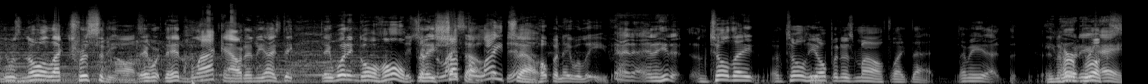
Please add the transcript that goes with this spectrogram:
There was no electricity. Awesome. They were they had blackout in the ice. They they wouldn't go home, They so they turned shut the out. lights Yeah, out. hoping they would leave. And, and he until they until he opened his mouth like that. I mean, uh, He and Herb what he- Brooks. hey,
